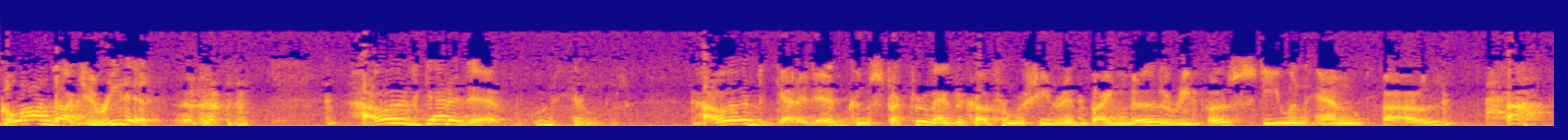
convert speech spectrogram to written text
Go on, Doctor, read it. Howard Garrideb. Good heavens. Howard Garrideb, constructor of agricultural machinery, binders, reapers, steam and hand plows. Ha!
